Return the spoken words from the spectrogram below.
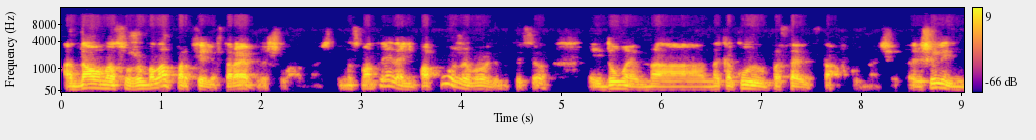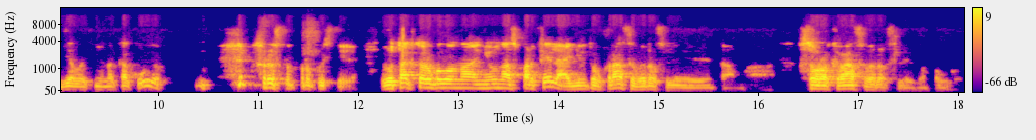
Одна у нас уже была в портфеле, вторая пришла. Значит, мы смотрели, они похожи вроде бы, и все. И думаем, на, на какую поставить ставку. Значит. Решили делать ни на какую, просто пропустили. И вот та, которая была на, не у нас в портфеле, они вдруг раз и выросли, там, в 40 раз выросли за полгода.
